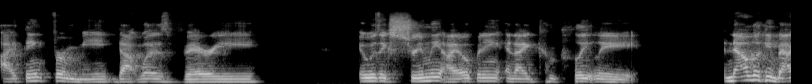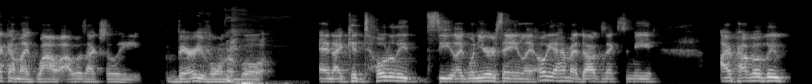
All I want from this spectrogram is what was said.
I think for me that was very it was extremely eye-opening and I completely now looking back, I'm like, wow, I was actually very vulnerable. and I could totally see like when you were saying like, oh yeah, I have my dogs next to me. I probably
